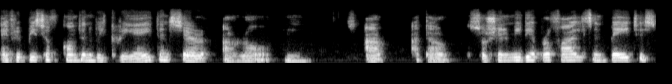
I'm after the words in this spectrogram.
Every piece of content we create and share our own, our, at our social media profiles and pages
